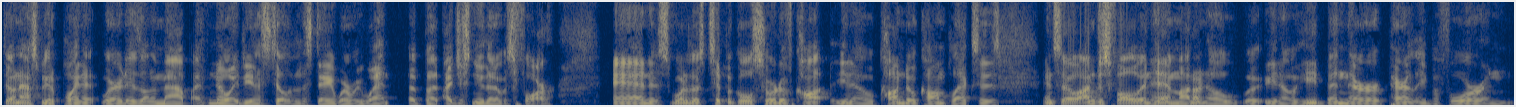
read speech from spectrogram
don't ask me to point it where it is on a map. I have no idea still to this day where we went, uh, but I just knew that it was far. And it's one of those typical sort of con- you know condo complexes. And so I'm just following him. I don't know, uh, you know, he'd been there apparently before, and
